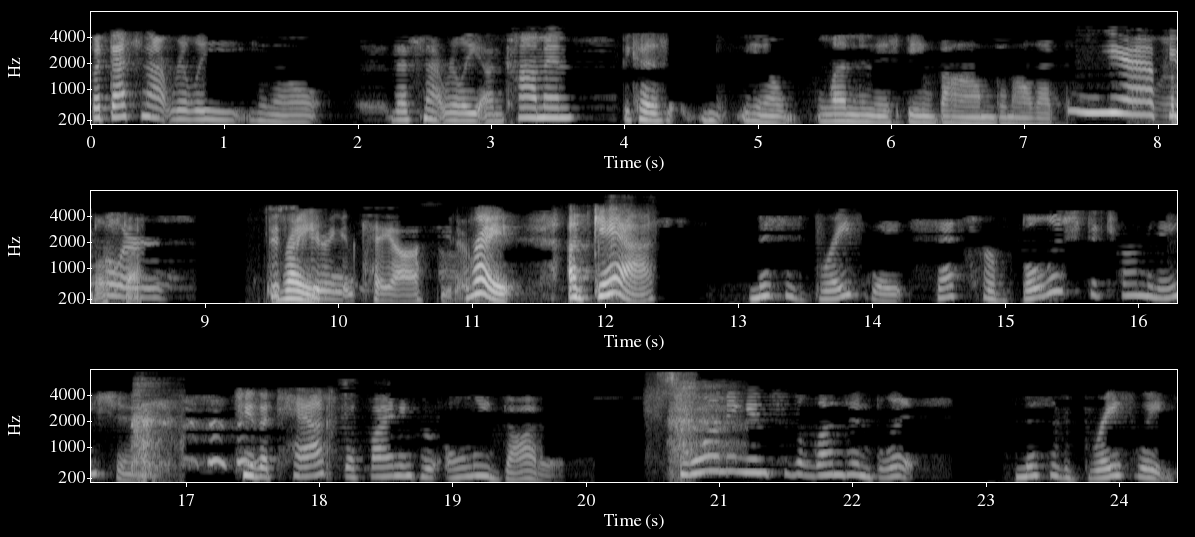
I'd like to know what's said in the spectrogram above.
But that's not really, you know, that's not really uncommon because, you know, London is being bombed and all that. Yeah, people stuff. are disappearing in chaos, you know. Right. Aghast, Mrs. Braithwaite sets her bullish determination to the task of finding her only daughter. Storming into the London Blitz, Mrs. Braithwaite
